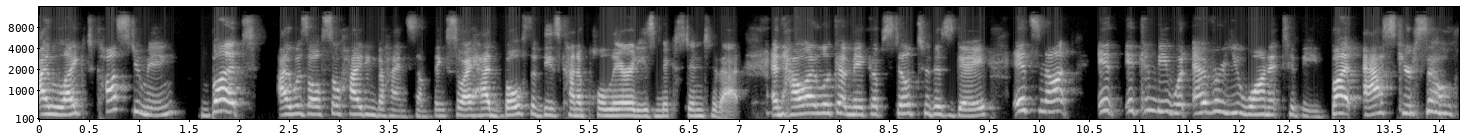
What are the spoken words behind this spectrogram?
I liked costuming, but I was also hiding behind something. So I had both of these kind of polarities mixed into that. And how I look at makeup still to this day, it's not it, it can be whatever you want it to be, but ask yourself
